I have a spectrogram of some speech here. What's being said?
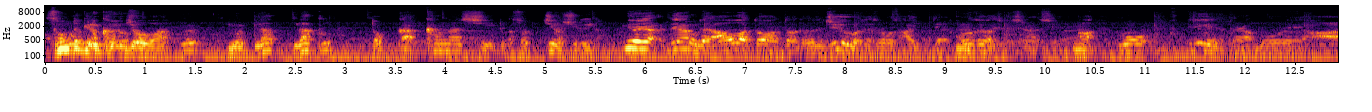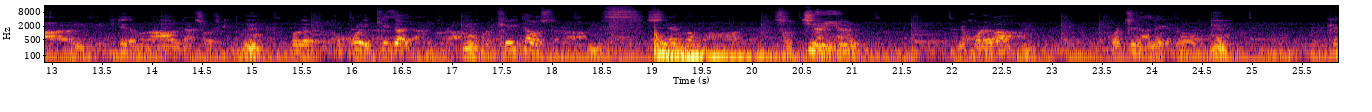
その時の感情はうん。もうな泣くとか悲しいとかそっちの種類なのいやいやでなくてあ終わった終わったった15でそれこそ入ってこの世界しか知らん。し、うん。あもう復帰できへんだったらもう俺ああ生きててもなみたいな正直、うん。ほんでここに機材あるから、うん。これ切り倒したら、死ねんかもなみそっちなんや。うん、でこれが、こっちなんねんけど、うん。け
